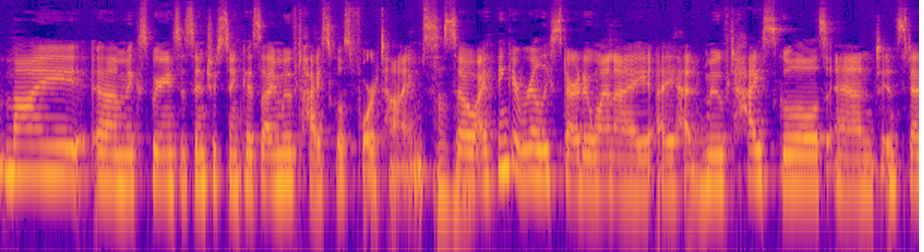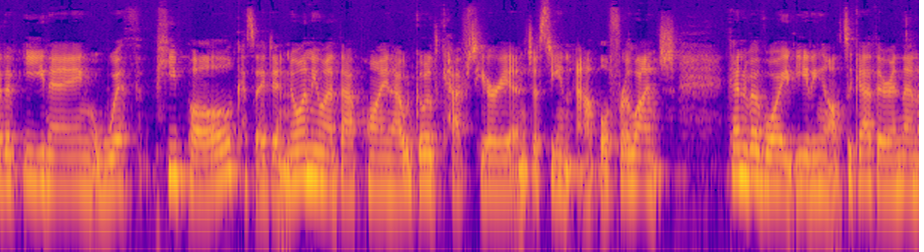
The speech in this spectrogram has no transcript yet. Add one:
my um, experience is interesting because i moved high schools four times. Mm-hmm. so i think it really started when I, I had moved high schools and instead of eating with people because i didn't know anyone at that point i would go to the cafeteria and just eat an apple for lunch kind of avoid eating altogether. And then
